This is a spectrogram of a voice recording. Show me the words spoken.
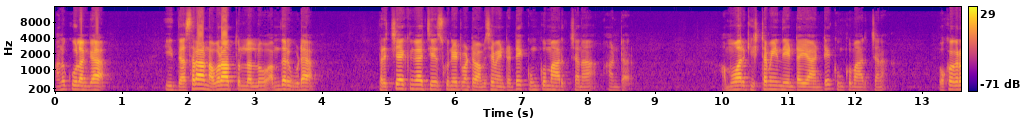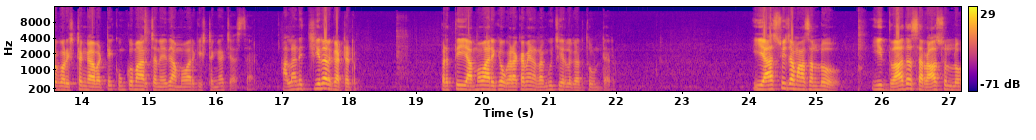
అనుకూలంగా ఈ దసరా నవరాత్రులలో అందరూ కూడా ప్రత్యేకంగా చేసుకునేటువంటి అంశం ఏంటంటే కుంకుమార్చన అంటారు. అమ్మవారికి ఇష్టమైంది ఏంటయ్యా అంటే కుంకుమార్చన. ఒక్కొక్కరికొకరు ఇష్టం కాబట్టి కుంకుమార్చ అనేది అమ్మవారికి ఇష్టంగా చేస్తారు. అలానే చీరలు కట్టడం. ప్రతి అమ్మవారికి ఒక రకమైన రంగు చీరలు కడుతూ ఉంటారు. ఈ ఆశ్వీజ మాసంలో ఈ ద్వాదశ రాసుల్లో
